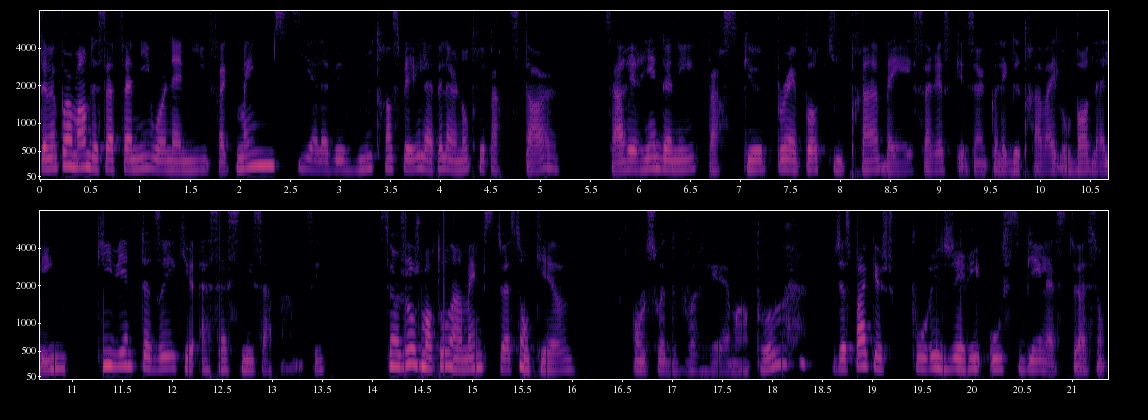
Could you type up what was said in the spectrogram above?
C'était même pas un membre de sa famille ou un ami, fait que même si elle avait voulu transférer l'appel à un autre répartiteur, ça aurait rien donné parce que peu importe qui le prend, ben ça reste que c'est un collègue de travail de l'autre bord de la ligne qui vient de te dire qu'il a assassiné sa femme, tu. Si un jour je me retrouve dans la même situation qu'elle, on le souhaite vraiment pas. J'espère que je pourrai gérer aussi bien la situation.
